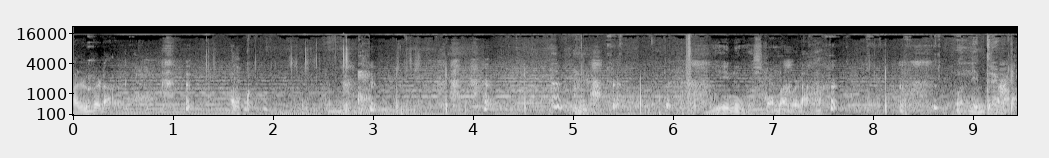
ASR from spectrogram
ಅಳ್ಬೇಡ. ಅಳ್ಕೊ. ಏನು ಯೋಚನೆ ಮಾಡಬೇಡ. ಒಂದು ನಿದ್ರೆ ಮಾಡು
